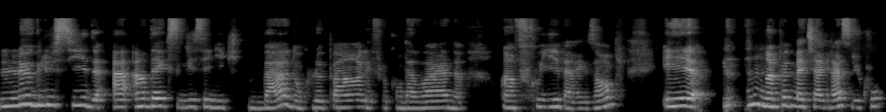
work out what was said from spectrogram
le glucide à index glycémique bas, donc le pain, les flocons d'avoine, un fruit par exemple, et un peu de matière grasse du coup.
